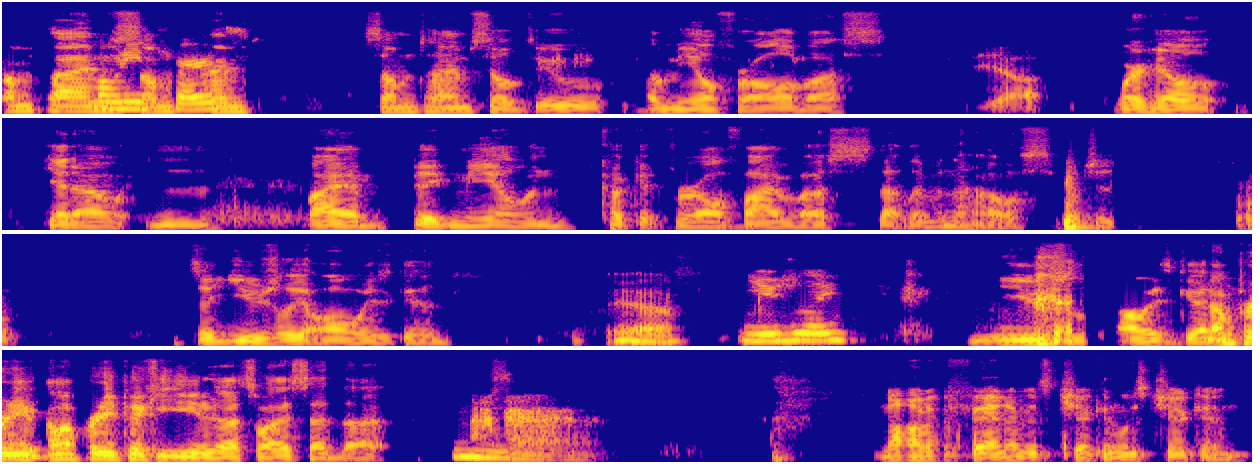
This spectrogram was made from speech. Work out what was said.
Sometimes Won't sometimes first. sometimes he'll do a meal for all of us Yeah. where he'll get out and buy a big meal and cook it for all five of us that live in the house, which is it's a usually always good. Yeah. Usually. Usually always good. I'm pretty I'm a pretty picky eater, that's why I said that. Mhm. Not a fan of his chickenless chicken.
